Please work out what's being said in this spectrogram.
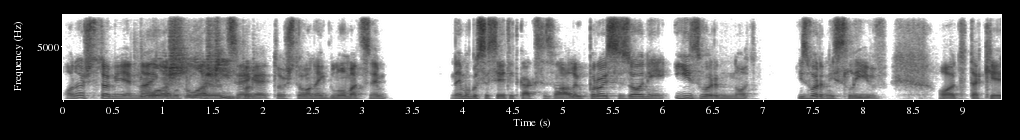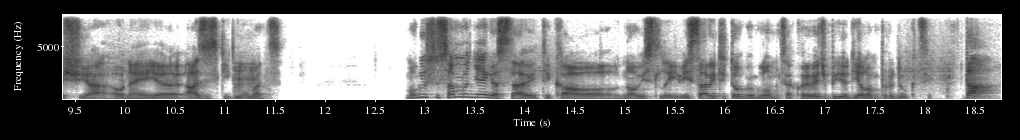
Ono što mi je najgluplje svega je to što onaj glumac, ne, ne mogu se sjetiti kako se zvao, ali u prvoj sezoni izvorno, izvorni sleeve od Takeshija, onaj uh, azijski Mhm. glumac, mogli su samo njega staviti kao novi sleeve i staviti tog glumca koji je već bio dijelom produkcije. Da,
